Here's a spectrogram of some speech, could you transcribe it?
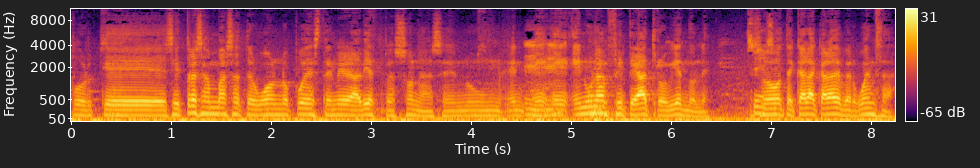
porque si traes a Master World no puedes tener a 10 personas en un, en, en- en un anfiteatro viéndole. Sí, eso sí. te cae la cara de vergüenza.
